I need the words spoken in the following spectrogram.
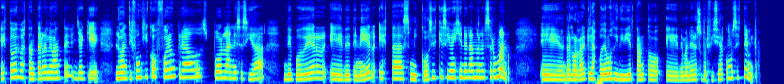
Esto es bastante relevante ya que los antifúngicos fueron creados por la necesidad de poder eh, detener estas micosis que se iban generando en el ser humano. Eh, recordar que las podemos dividir tanto eh, de manera superficial como sistémica.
